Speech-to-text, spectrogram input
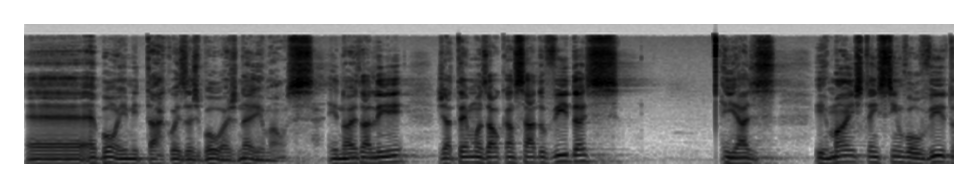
é, é bom imitar coisas boas, né, irmãos? E nós ali já temos alcançado vidas e as irmãs têm se envolvido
